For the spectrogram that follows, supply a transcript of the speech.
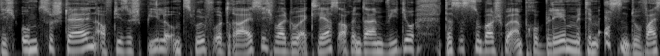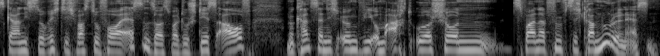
dich umzustellen auf diese Spiele um 12.30 Uhr, weil du erklärst auch in deinem Video, das ist zum Beispiel ein Problem mit dem Essen. Du weißt gar nicht so richtig, was du vorher essen sollst, weil du stehst auf und du kannst ja nicht irgendwie um 8 Uhr schon 250 Gramm Nudeln essen.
